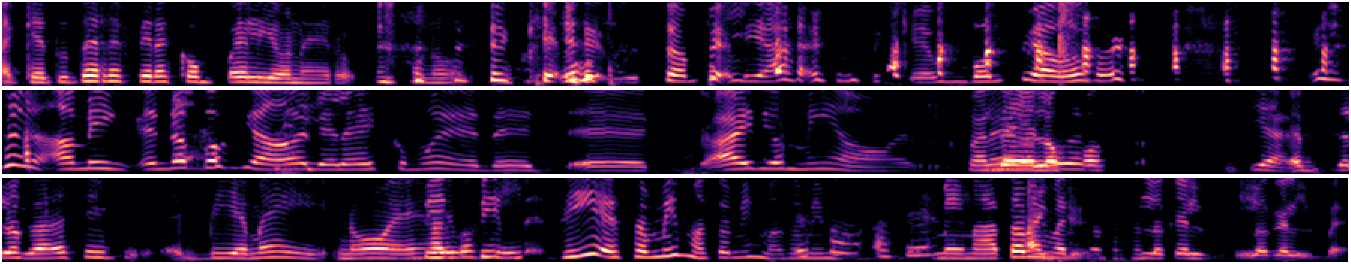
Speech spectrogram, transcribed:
¿A qué tú te refieres con peleonero? No, que le gusta pelear, que es un boxeador. I mean, él no es boxeador, él es como de, de, de ay Dios mío, ¿cuál es de los, Yes, eh, de los iba a decir BMA, no es algo así. sí, eso mismo, eso mismo, eso Eso, mismo. así es. Me mata mi marido, eso es lo que el, lo que B-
